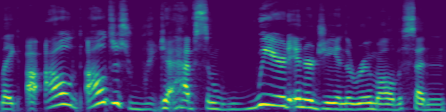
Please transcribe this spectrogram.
like I'll I'll just have some weird energy in the room all of a sudden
